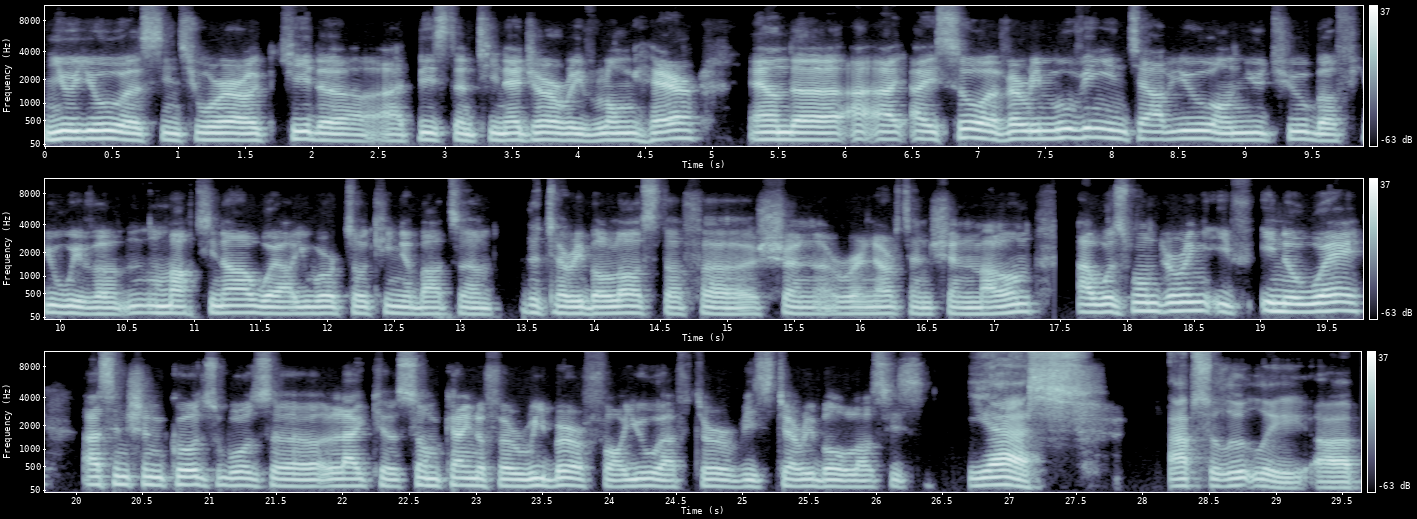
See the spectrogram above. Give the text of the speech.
knew you uh, since you were a kid uh, at least a teenager with long hair and uh, I, I, saw a very moving interview on YouTube of you with uh, Martina, where you were talking about um, the terrible loss of uh, Sean Reynolds and Shane Malone. I was wondering if, in a way, Ascension Codes was uh, like uh, some kind of a rebirth for you after these terrible losses. Yes, absolutely. Uh,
